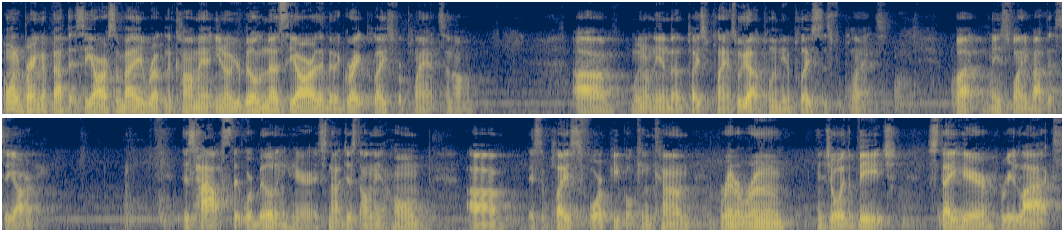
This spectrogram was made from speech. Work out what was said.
I want to bring up about that CR. Somebody wrote in a comment, you know, you're building another CR. They've been a great place for plants and all. Um, we don't need another place for plants. We got plenty of places for plants. But let me explain about that CR. This house that we're building here, it's not just only a home. Um, it's a place for people can come, rent a room, enjoy the beach, stay here, relax,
